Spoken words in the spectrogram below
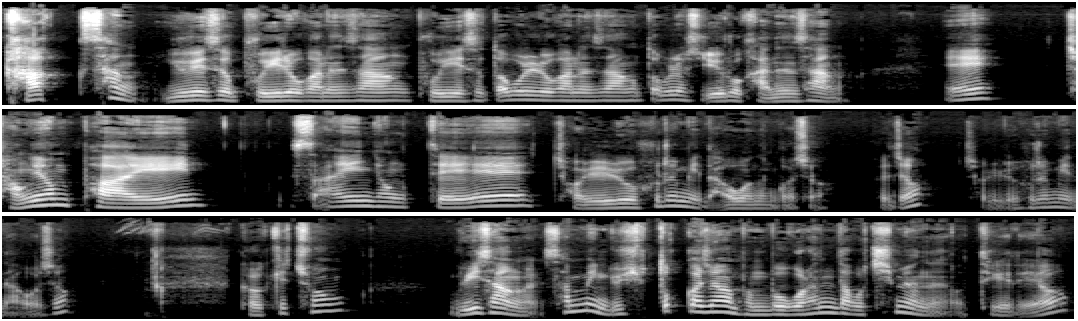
각 상 U에서 V로 가는 상, V에서 W로 가는 상, W에서 U로 가는 상의 정연파인 사인 형태의 전류 흐름이 나오는 거죠. 그죠? 전류 흐름이 나오죠. 그렇게 총 위상을 360도까지만 반복을 한다고 치면은 어떻게 돼요?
